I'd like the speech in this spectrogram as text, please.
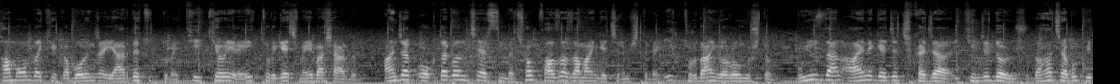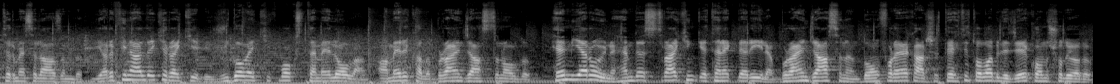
tam 10 dakika boyunca yerde tuttu ve TKO ile ilk turu geçmeyi başardı. Ancak oktagon içerisinde çok fazla zaman geçirmişti ve ilk turdan yorulmuştu. Bu yüzden aynı gece çıkacağı ikinci dövüşü daha çabuk bitirmesi lazımdı. Yarı finaldeki rakibi judo ve kickbox temeli olan Amerikalı Brian Johnston oldu. Hem yer oyunu hem de striking yetenekleriyle Brian Johnston'ın Don Fry'e karşı tehdit olabileceği konuşuluyordu.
